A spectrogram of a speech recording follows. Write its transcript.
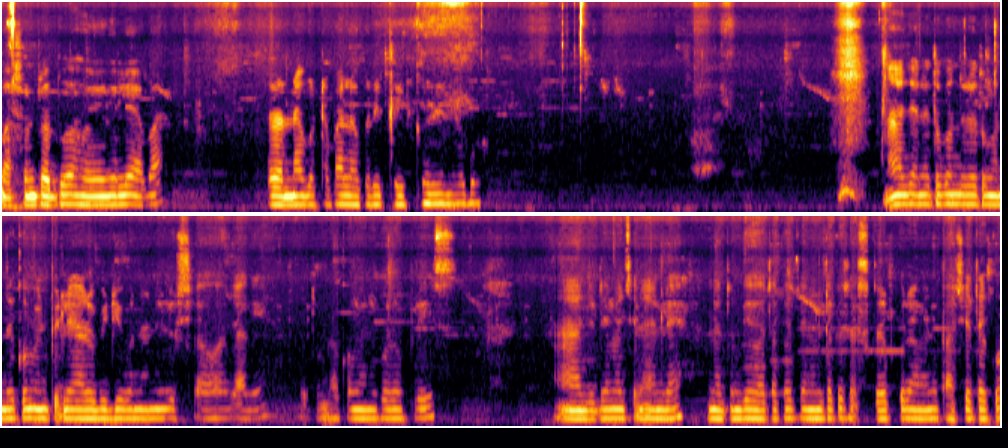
বাসনটা ধোয়া হয়ে গেলে আবার রান্নাঘরটা ভালো করে ক্লিন করে নেব। আর জানো তো বন্ধুরা, তোমাদের কমেন্ট পেলে আরও ভিডিও বানানোর উৎসাহ জাগে তো তোমরা কমেন্ট করো প্লিজ আর যদি আমার চ্যানেলে নতুন কেউ থাকো চ্যানেলটাকে সাবস্ক্রাইব করে আমাদের পাশে থেকো।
